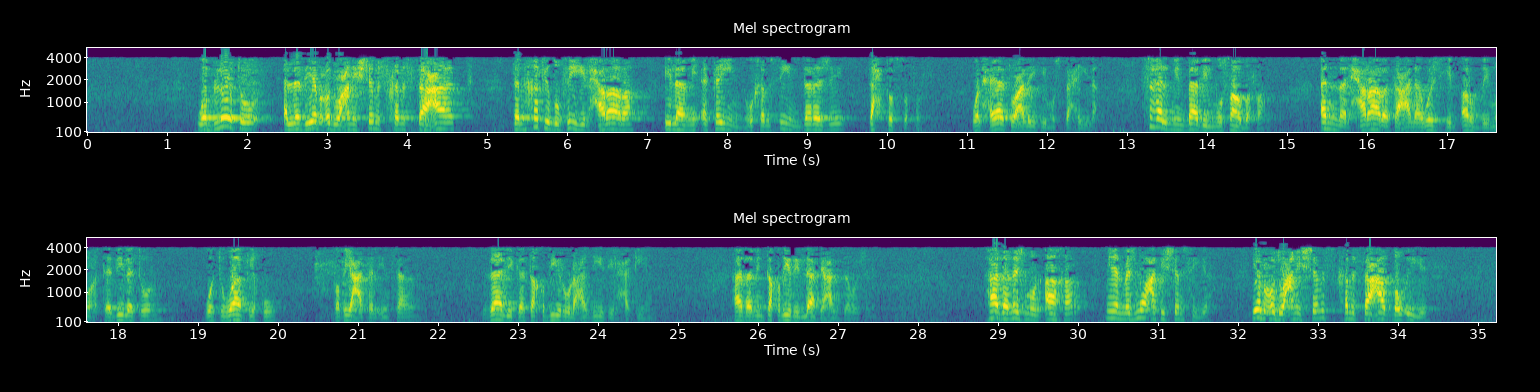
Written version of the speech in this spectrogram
وبلوتو الذي يبعد عن الشمس خمس ساعات تنخفض فيه الحرارة إلى 250 درجة تحت الصفر. والحياة عليه مستحيلة. فهل من باب المصادفة أن الحرارة على وجه الأرض معتدلة وتوافق طبيعة الإنسان؟ ذلك تقدير العزيز الحكيم. هذا من تقدير الله عز وجل. هذا نجم آخر من المجموعة الشمسية. يبعد عن الشمس خمس ساعات ضوئية.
